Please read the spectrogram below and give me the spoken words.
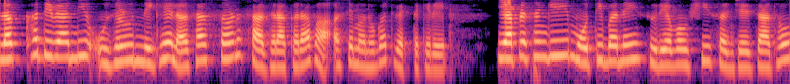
लख दिव्यांनी उजळून निघेल असा सण साजरा करावा असे मनोगत व्यक्त केले. याप्रसंगी मोती बने सूर्यवंशी संजय जाधव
